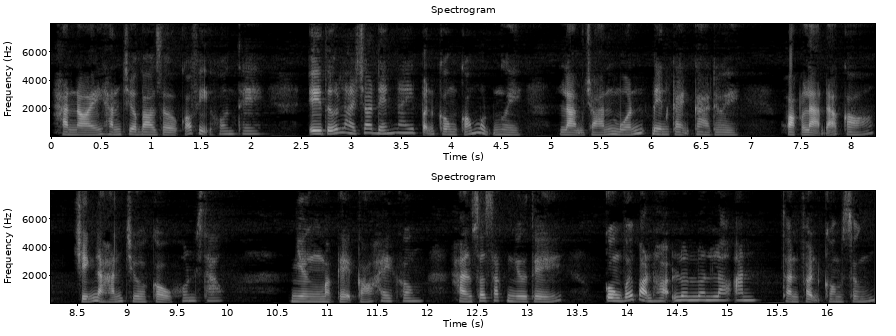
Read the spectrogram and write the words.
Hắn nói hắn chưa bao giờ có vị hôn thê, ý tứ là cho đến nay vẫn không có một người làm cho hắn muốn bên cạnh cả đời, hoặc là đã có, chính là hắn chưa cầu hôn sao. Nhưng mặc kệ có hay không, hắn xuất sắc như thế, cùng với bọn họ luôn luôn lo ăn, thân phận không xứng,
